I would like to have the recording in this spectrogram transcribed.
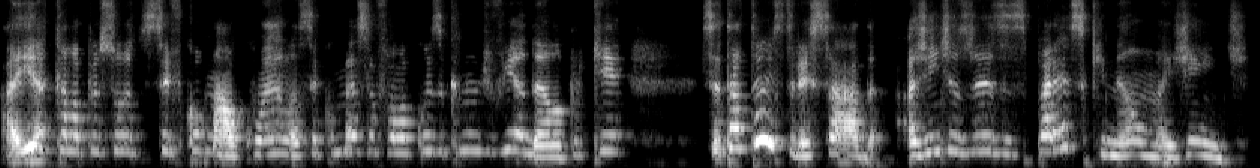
Aí aquela pessoa, você ficou mal com ela, você começa a falar coisa que não devia dela, porque você tá tão estressada. A gente às vezes parece que não, mas gente,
